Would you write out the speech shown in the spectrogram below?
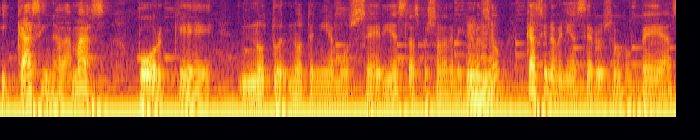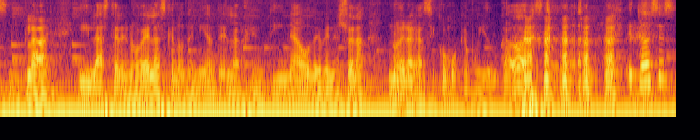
y casi nada más, porque no, no teníamos series, las personas de migración, casi no venían series europeas, claro. y las telenovelas que nos venían de la Argentina o de Venezuela no eran así como que muy educadoras. entonces...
